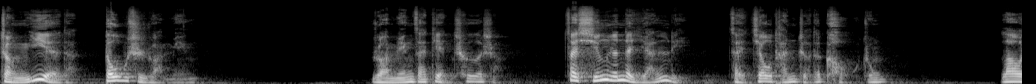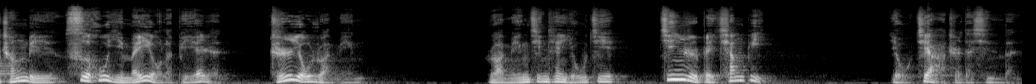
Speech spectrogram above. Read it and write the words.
整页的都是阮明。阮明在电车上，在行人的眼里，在交谈者的口中，老城里似乎已没有了别人，只有阮明。阮明今天游街，今日被枪毙。有价值的新闻，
